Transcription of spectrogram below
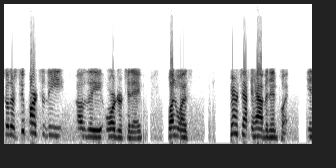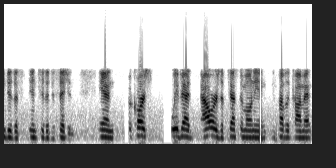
so there's two parts of the of the order today. One was parents have to have an input into the into the decision, and of course we've had hours of testimony and, public comment.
